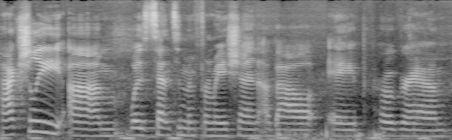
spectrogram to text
I actually um, was sent some information about a program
